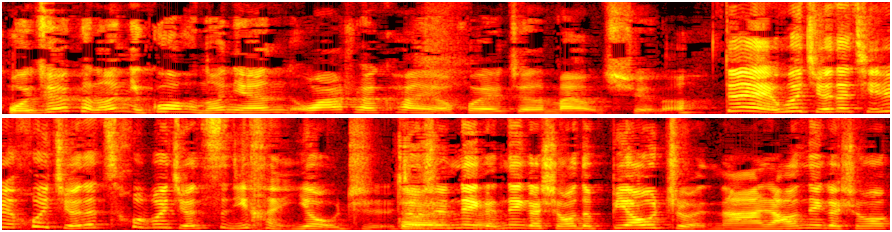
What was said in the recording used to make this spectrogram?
我觉得可能你过很多年挖出来看也会觉得蛮有趣的。对，会觉得其实会觉得会不会觉得自己很幼稚，就是那个那个时候的标准呐、然后那个时候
